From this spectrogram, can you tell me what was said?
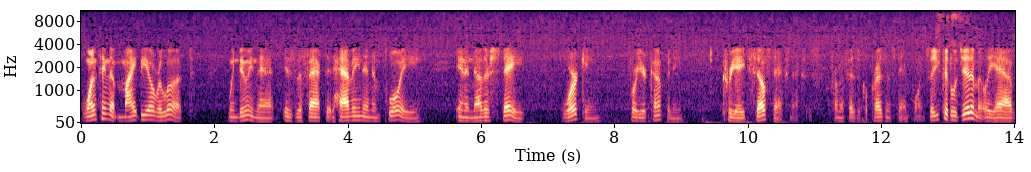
one thing that might be overlooked when doing that is the fact that having an employee in another state working for your company creates sales tax nexus from a physical presence standpoint. So you could legitimately have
